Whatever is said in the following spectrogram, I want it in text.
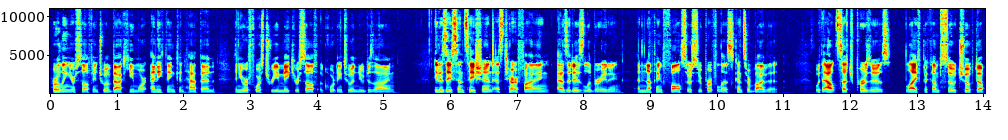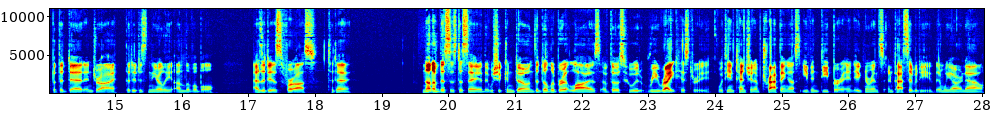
hurling yourself into a vacuum where anything can happen and you are forced to remake yourself according to a new design. It is a sensation as terrifying as it is liberating, and nothing false or superfluous can survive it. Without such purges, life becomes so choked up with the dead and dry that it is nearly unlivable, as it is for us today. None of this is to say that we should condone the deliberate lies of those who would rewrite history with the intention of trapping us even deeper in ignorance and passivity than we are now.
